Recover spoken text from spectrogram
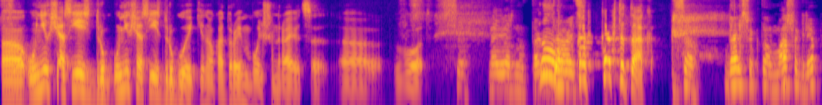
Uh, у них сейчас есть друг, у них сейчас есть другое кино, которое им больше нравится, uh, вот. Все, наверное, так. Ну, давайте. как как-то так. Все. Дальше кто? Маша, Глеб.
